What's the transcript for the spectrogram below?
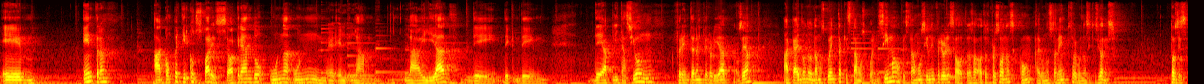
em, entra a competir con sus pares. Se va creando una, la, habilidad de, de, aplicación frente a la inferioridad. O sea, acá es donde nos damos cuenta que estamos por encima o que estamos siendo inferiores a otras, a otras personas con algunos talentos algunas situaciones. Entonces,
